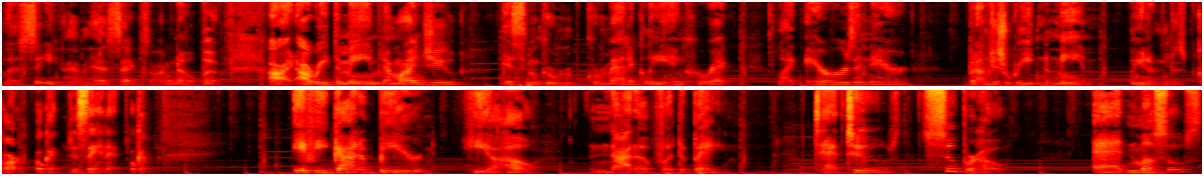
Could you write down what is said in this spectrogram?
Let's see. I haven't had sex, so I don't know. But all right, I'll read the meme. Now, mind you, it's some gr- grammatically incorrect like errors in there, but I'm just reading the meme. You know, I'm just all right, okay, just saying that. Okay. If he got a beard, he a hoe. Not up for debate. Tattoos, super hoe. Add muscles,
